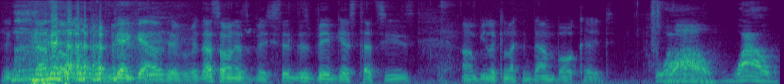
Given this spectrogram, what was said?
That's someone this guy get out of here, bro. That's someone else's bitch. Said this babe gets tattoos and be looking like a damn barcode. Wow. Wow.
